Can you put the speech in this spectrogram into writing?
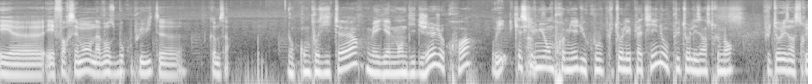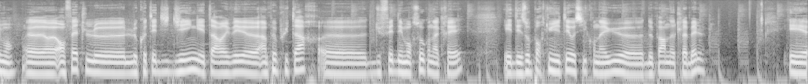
Et, et forcément, on avance beaucoup plus vite comme ça. Donc compositeur, mais également DJ, je crois. Oui. Qu'est-ce qui est venu en premier du coup? Plutôt les platines ou plutôt les instruments? Plutôt les instruments. Euh, en fait, le, le côté DJing est arrivé euh, un peu plus tard euh, du fait des morceaux qu'on a créés et des opportunités aussi qu'on a eues euh, de par notre label. Et,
